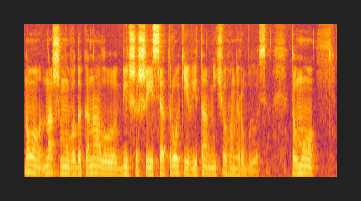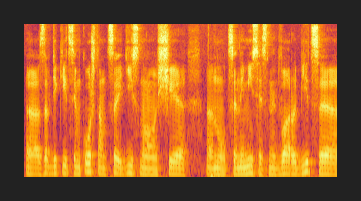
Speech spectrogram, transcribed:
Ну, нашому водоканалу більше 60 років і там нічого не робилося. Тому е, завдяки цим коштам це дійсно ще е, ну, це не місяць, не два робіт. Це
